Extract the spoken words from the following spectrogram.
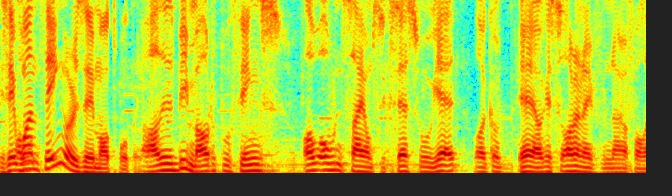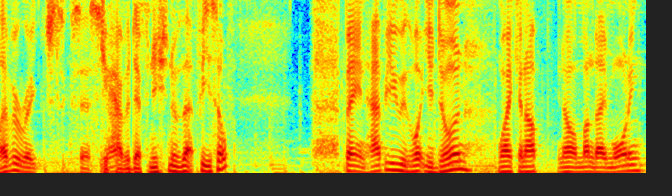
Is there one thing or is there multiple things? Oh, there's been multiple things. I, I wouldn't say I'm successful yet. Like, I, yeah, I guess I don't even know if I'll ever reach success. Do you have a definition of that for yourself? Being happy with what you're doing, waking up, you know, on Monday morning,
